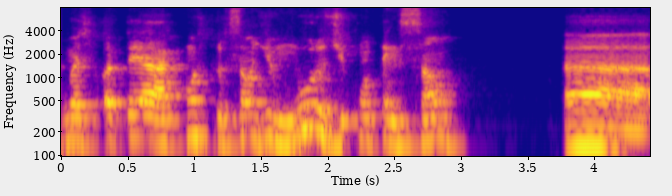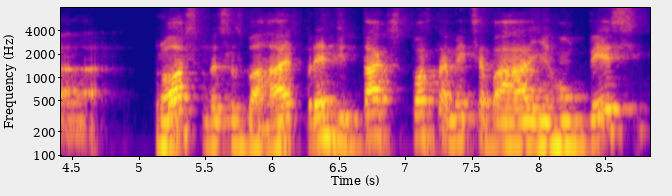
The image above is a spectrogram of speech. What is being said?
começou a ter a construção de muros de contenção uh, próximo dessas barragens, para evitar que supostamente se a barragem rompesse,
